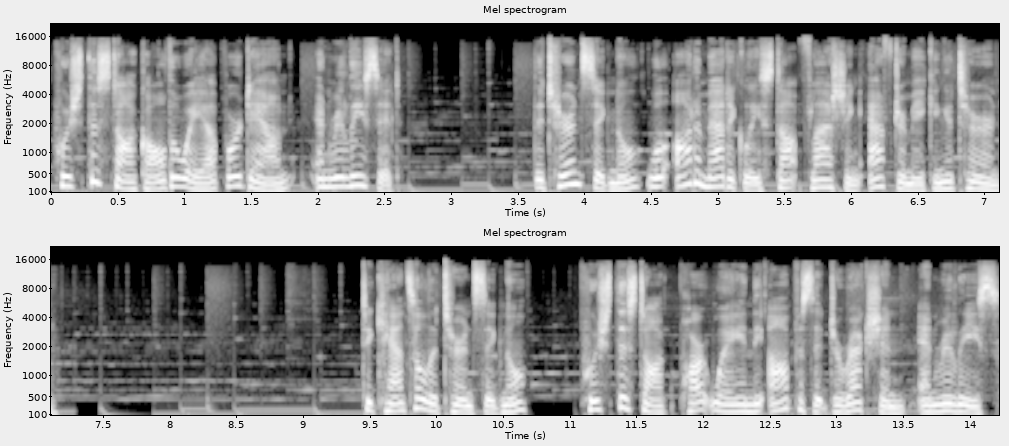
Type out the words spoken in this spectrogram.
push the stalk all the way up or down and release it. The turn signal will automatically stop flashing after making a turn. To cancel a turn signal, push the stalk partway in the opposite direction and release.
